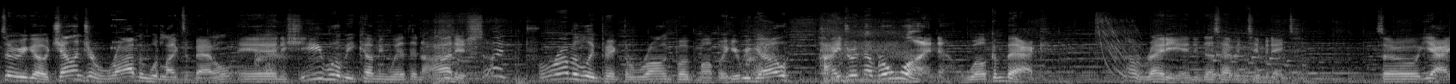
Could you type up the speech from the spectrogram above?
So here we go. Challenger Robin would like to battle, and she will be coming with an Oddish, so I'd probably pick the wrong Pokemon, but here we go. Hydra number one. Welcome back. Alrighty, and it does have Intimidate. So, yeah,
